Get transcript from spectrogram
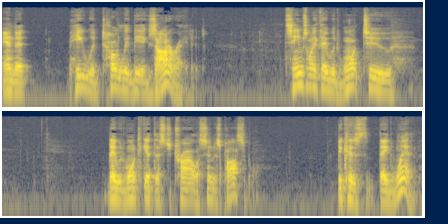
and that he would totally be exonerated, it seems like they would want to they would want to get this to trial as soon as possible because they'd win.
